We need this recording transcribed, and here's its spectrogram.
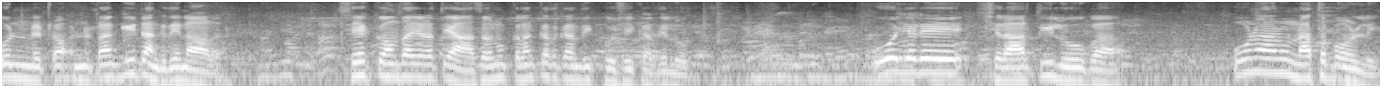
ਉਹ ਨਟਾ- ਨਟਾਂਗੀ ਢੰਗ ਦੇ ਨਾਲ ਸਿੱਖ ਕੌਮ ਦਾ ਜਿਹੜਾ ਇਤਿਹਾਸ ਆ, ਉਹਨੂੰ ਕਲੰਕਿਤ ਕਰਨ ਦੀ ਕੋਸ਼ਿਸ਼ ਕਰਦੇ ਲੋਕ। ਉਹ ਜਿਹੜੇ ਸ਼ਰਾਰਤੀ ਲੋਕ ਆ, ਉਹਨਾਂ ਨੂੰ ਨੱਥ ਪਾਉਣ ਲਈ।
